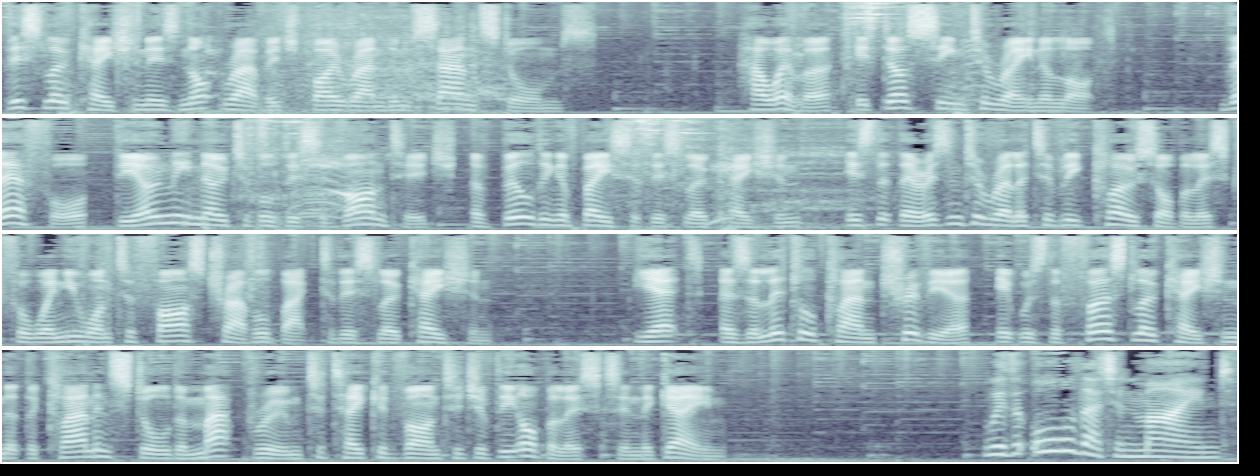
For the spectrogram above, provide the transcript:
this location is not ravaged by random sandstorms. However, it does seem to rain a lot. Therefore, the only notable disadvantage of building a base at this location is that there isn't a relatively close obelisk for when you want to fast travel back to this location. Yet, as a little clan trivia, it was the first location that the clan installed a map room to take advantage of the obelisks in the game. With all that in mind,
